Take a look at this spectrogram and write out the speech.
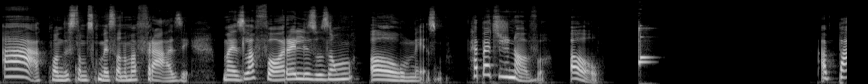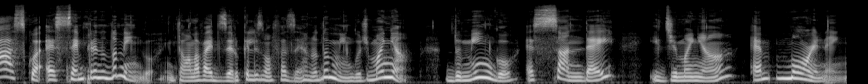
ah quando estamos começando uma frase, mas lá fora eles usam oh mesmo. Repete de novo. Oh. A Páscoa é sempre no domingo, então ela vai dizer o que eles vão fazer no domingo de manhã. Domingo é Sunday e de manhã é morning.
